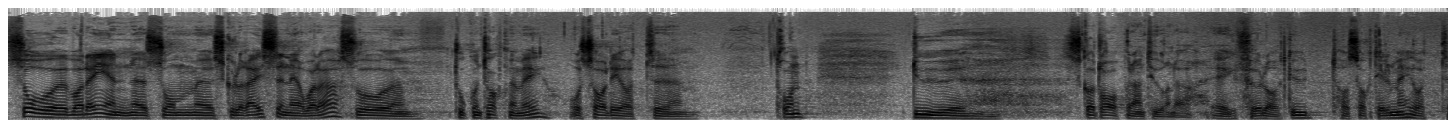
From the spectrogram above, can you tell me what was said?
Så var det en eh, som eh, skulle reise nedover der, som eh, tok kontakt med meg og sa det at Trond, du skal dra på den turen der. Jeg føler at Gud har sagt til meg at,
